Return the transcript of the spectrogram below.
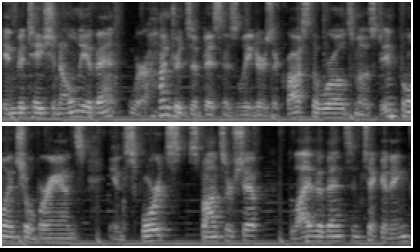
invitation only event where hundreds of business leaders across the world's most influential brands in sports, sponsorship, live events, and ticketing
